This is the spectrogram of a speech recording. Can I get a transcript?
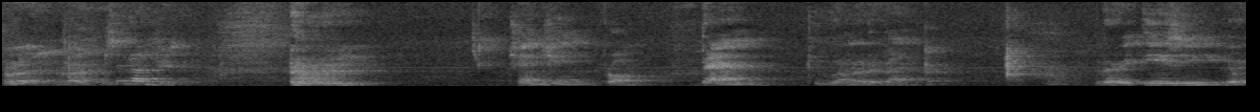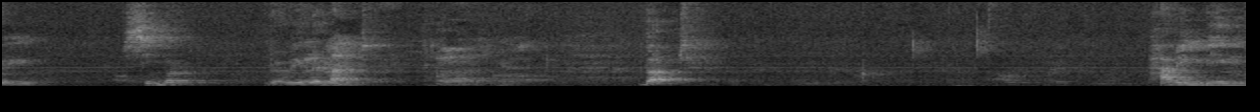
Right. Right. It's a dance music. Changing from band to another band. Very easy, very simple, very elementary Right. dance music. But having been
